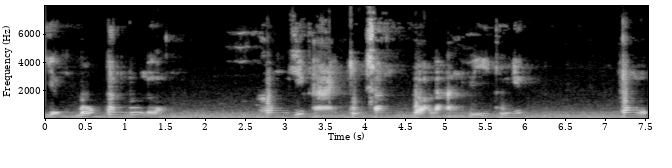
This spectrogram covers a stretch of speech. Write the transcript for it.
dựng bốn tâm vô lượng, không giết hại chúng sanh, đó là hành vi thứ nhất. Trong luật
